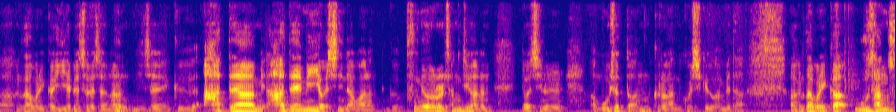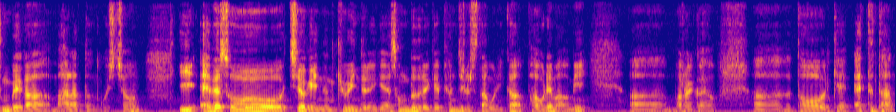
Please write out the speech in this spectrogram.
아, 그러다 보니까 이 에베소에서는 이제 그 아담 아데미 여신이라고 하는 그 풍요를 상징하는 여신을 어, 모셨던 그러한 곳이기도 합니다. 아, 그러다 보니까 우상 숭배가 많았던 곳이죠. 이 에베소 지역에 있는 교인들에게 성도들에게 편지를 쓰다 보니까 바울의 마음이 아, 뭐랄까요? 아, 더 이렇게 애틋한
